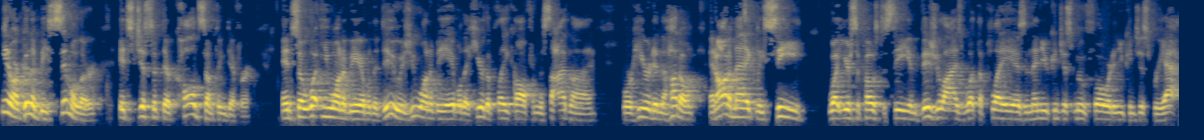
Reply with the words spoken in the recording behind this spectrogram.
you know, are going to be similar. It's just that they're called something different. And so what you want to be able to do is you want to be able to hear the play call from the sideline or hear it in the huddle and automatically see what you're supposed to see and visualize what the play is. And then you can just move forward and you can just react.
